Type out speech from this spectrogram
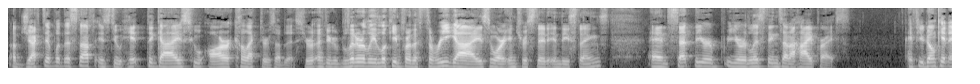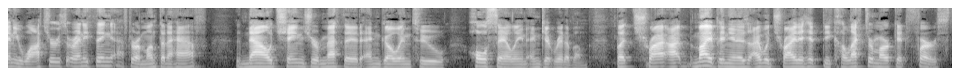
objective with this stuff is to hit the guys who are collectors of this. You're, you're literally looking for the three guys who are interested in these things, and set your your listings at a high price. If you don't get any watchers or anything after a month and a half, now change your method and go into wholesaling and get rid of them. But try. I, my opinion is I would try to hit the collector market first.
